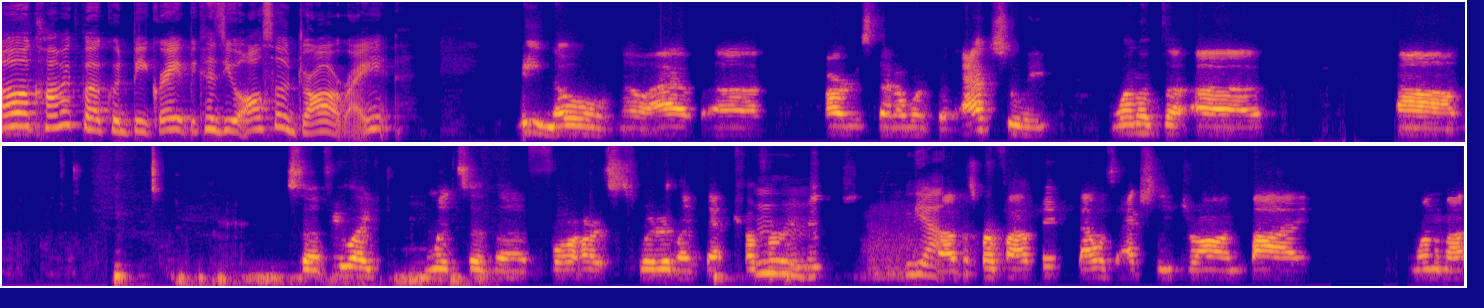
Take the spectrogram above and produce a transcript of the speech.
Oh, a comic book would be great because you also draw, right? Me, no, no. I have uh, artists that I work with. Actually, one of the uh, um, so if you like went to the Four Hearts Twitter, like that cover Mhm. image, Yeah. uh, the profile pic, that was actually drawn by one of my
